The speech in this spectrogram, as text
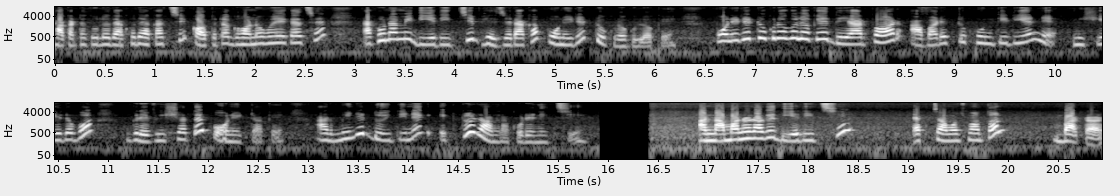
ঢাকাটা তুলে দেখো, দেখাচ্ছি কতটা ঘন হয়ে গেছে। এখন আমি দিয়ে দিচ্ছি ভেজে রাখা পনিরের টুকরোগুলোকে। পনিরের টুকরোগুলোকে দেওয়ার পর আবার একটু খুন্তি দিয়ে মিশিয়ে দেবো গ্রেভির সাথে পনিরটাকে। আর মিনিট দুই তিনেক একটু রান্না করে নিচ্ছি। আর নামানোর আগে দিয়ে দিচ্ছি এক চামচ মতন বাটার।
